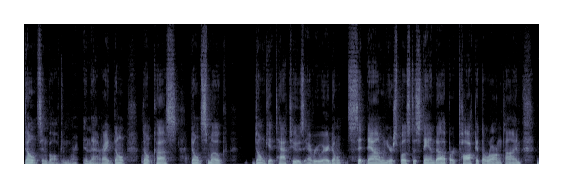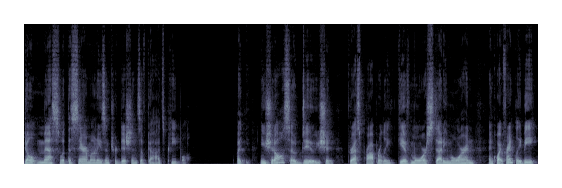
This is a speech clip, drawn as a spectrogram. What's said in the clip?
don'ts involved in, in that, right? Don't don't cuss, don't smoke, don't get tattoos everywhere. Don't sit down when you're supposed to stand up or talk at the wrong time. Don't mess with the ceremonies and traditions of God's people. But you should also do. You should dress properly, give more, study more, and, and quite frankly, be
